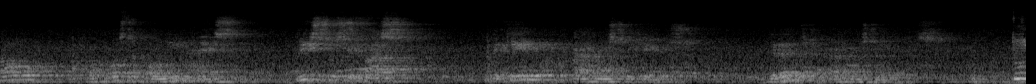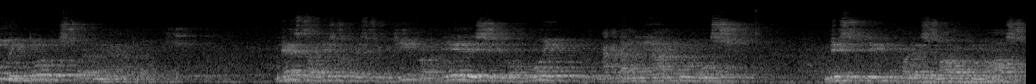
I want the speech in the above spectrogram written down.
Paulo, a proposta paulina é essa. Cristo se faz pequeno para os pequenos, grande para os grandes. Tudo em todos para ganhar todos. Nesta mesma perspectiva, ele se propõe a caminhar conosco. Nesse tempo quaresmal que nós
